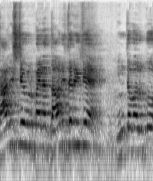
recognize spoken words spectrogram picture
కానిస్టేబుల్ పైన దాడి జరిగితే ఇంతవరకు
